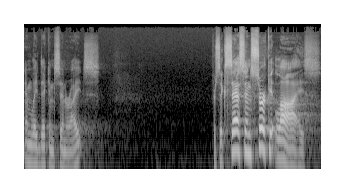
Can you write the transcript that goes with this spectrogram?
Emily Dickinson writes. For success in circuit lies,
